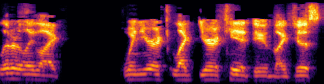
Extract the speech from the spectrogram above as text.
literally, like when you're like you're a kid, dude. Like just,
